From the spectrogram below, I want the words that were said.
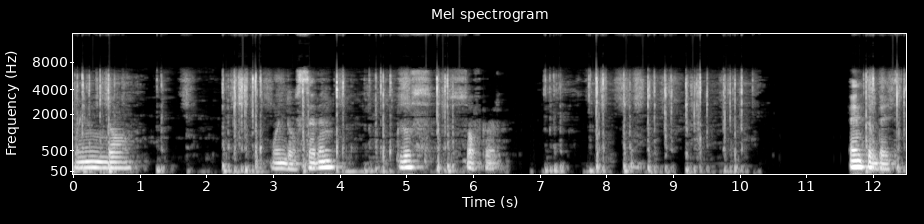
Windows Windows 7 плюс software. Enter date.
